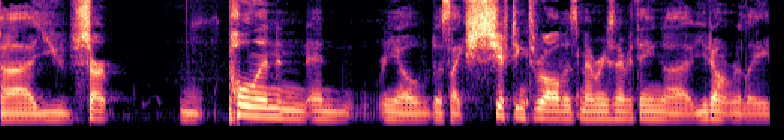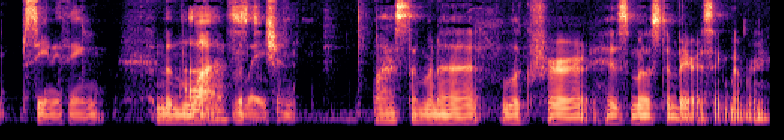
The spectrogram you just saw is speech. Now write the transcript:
uh, you start pulling and, and you know just like shifting through all of his memories and everything. Uh, you don't really see anything And then uh, last, relation. last, I'm gonna look for his most embarrassing memory.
